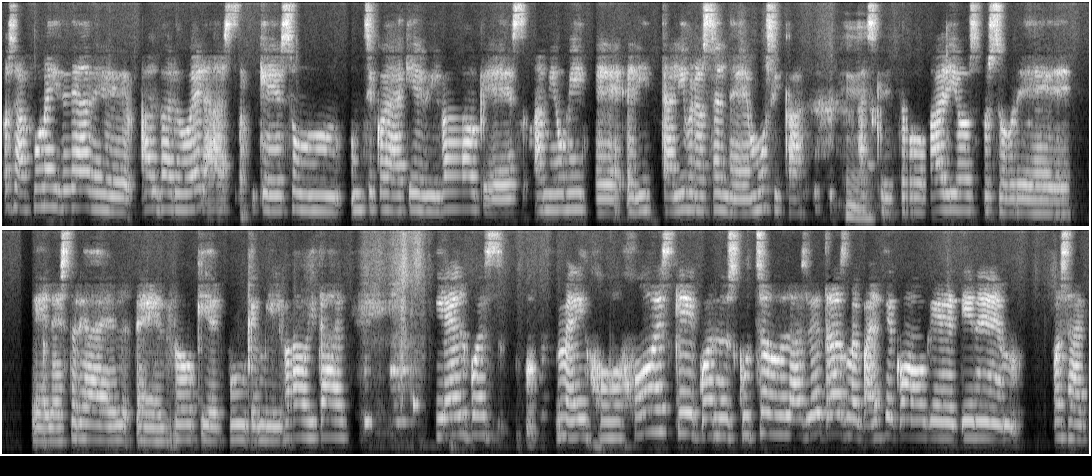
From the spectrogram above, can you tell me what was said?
o sea, fue una idea de Álvaro Eras, que es un, un chico de aquí de Bilbao, que es amigo mío, que edita libros el de música. Mm. Ha escrito varios pues, sobre eh, la historia del rock y el punk en Bilbao y tal. Y él pues me dijo, ojo, es que cuando escucho las letras me parece como que tienen, o sea,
